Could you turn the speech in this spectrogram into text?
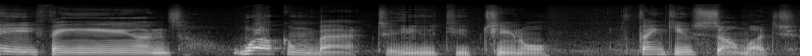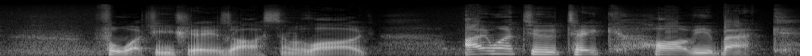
Hey fans, welcome back to the YouTube channel. Thank you so much for watching today's awesome vlog. I want to take all of you back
